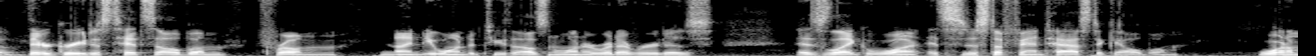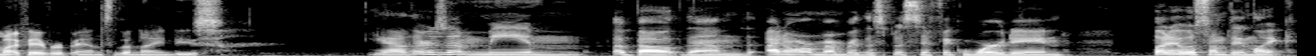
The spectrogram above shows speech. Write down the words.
a- their greatest hits album from 91 to 2001 or whatever it is is like one it's just a fantastic album. One of my favorite bands of the 90s. Yeah, there's a meme about them. I don't remember the specific wording, but it was something like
